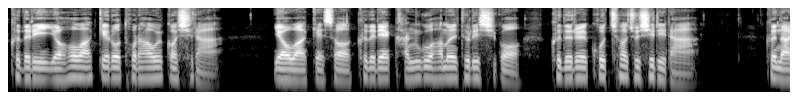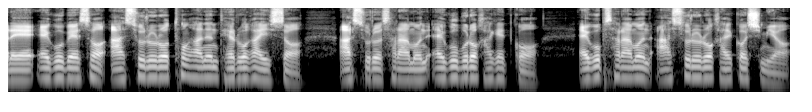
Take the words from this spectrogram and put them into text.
그들이 여호와께로 돌아올 것이라. 여호와께서 그들의 간구함을 들으시고 그들을 고쳐 주시리라. 그날에 애굽에서 아수르로 통하는 대로가 있어 아수르 사람은 애굽으로 가겠고 애굽 사람은 아수르로 갈 것이며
